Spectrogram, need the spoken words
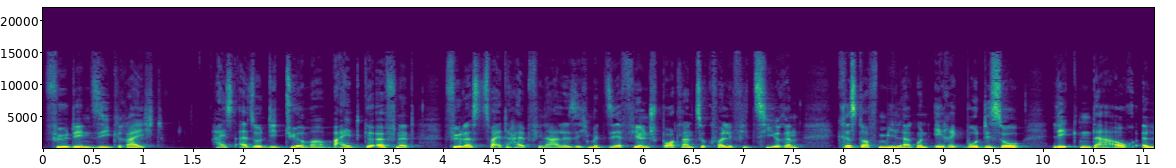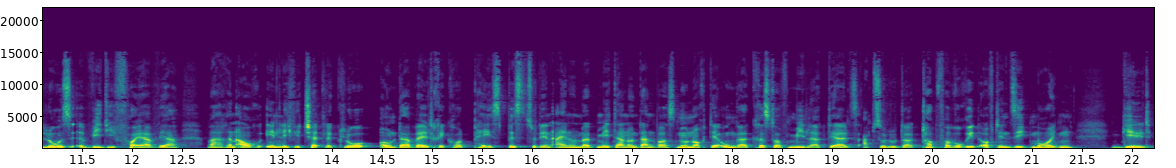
für den Sieg reicht. Heißt also, die Tür war weit geöffnet für das zweite Halbfinale, sich mit sehr vielen Sportlern zu qualifizieren. Christoph Milak und Erik Bodisso legten da auch los wie die Feuerwehr, waren auch ähnlich wie Chet Leclos unter Weltrekord-Pace bis zu den 100 Metern und dann war es nur noch der Ungar Christoph Milak, der als absoluter Topfavorit auf den Sieg morgen gilt,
